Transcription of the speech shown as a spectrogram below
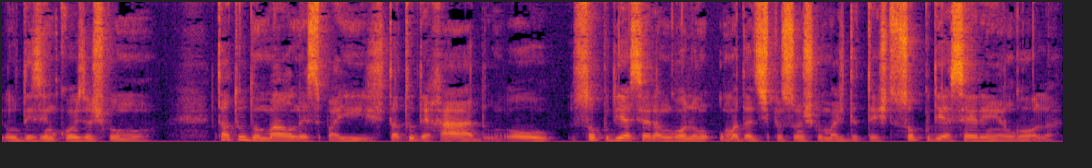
ou dizem coisas como está tudo mal nesse país, está tudo errado, ou só podia ser Angola, uma das expressões que eu mais detesto, só podia ser em Angola.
